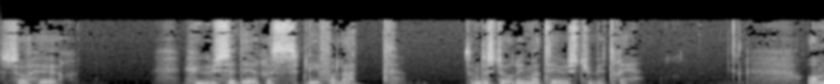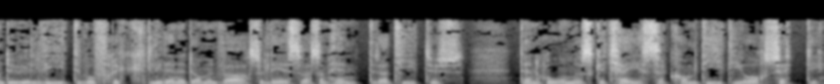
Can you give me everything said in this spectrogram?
så hør. Huset deres blir forlatt, som det står i Matteus 23. Om du vil vite hvor fryktelig denne dommen var, så les hva som hendte da Titus, den romerske keiser, kom dit i år 70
